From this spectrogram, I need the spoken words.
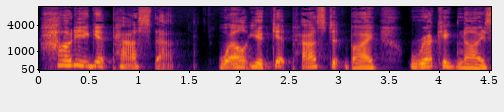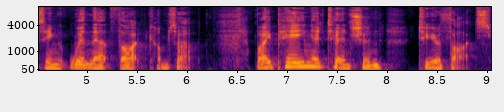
How do you get past that? Well, you get past it by recognizing when that thought comes up, by paying attention to your thoughts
